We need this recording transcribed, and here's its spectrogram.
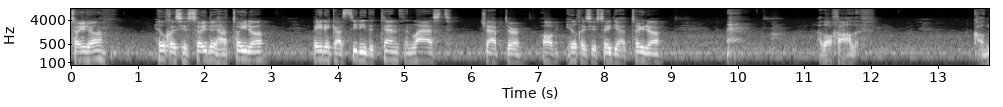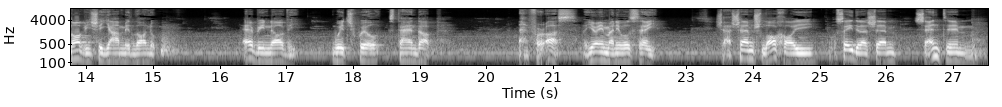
Torah, Hilchas Yisoide HaTorah, Perek Asiri, the tenth and last chapter of Hilchas Yisoide HaTorah, Halacha Aleph. Kal Navi Sheyamid. Every Navi which will stand up for us, Yoimani will say, Shashem Shlochai, will say that Hashem sent him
